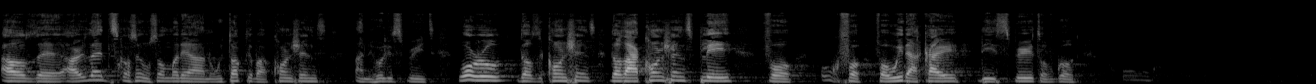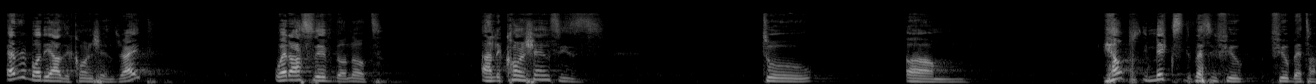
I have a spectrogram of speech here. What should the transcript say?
I was, uh, I was discussing with somebody and we talked about conscience and the Holy Spirit. What role does the conscience, does our conscience play for, for, for we that carry the Spirit of God? Everybody has a conscience, right? Whether saved or not. And the conscience is to um, helps, it makes the person feel, feel better.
